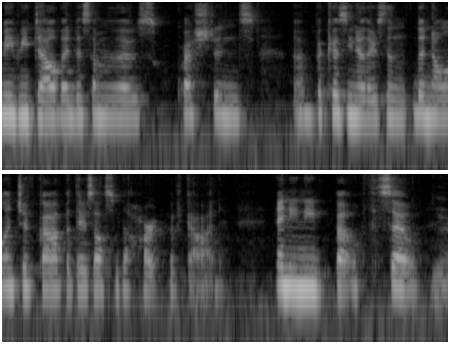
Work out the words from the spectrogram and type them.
maybe delve into some of those questions um, because you know there's the, the knowledge of God, but there's also the heart of God, and you need both. So Yeah.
